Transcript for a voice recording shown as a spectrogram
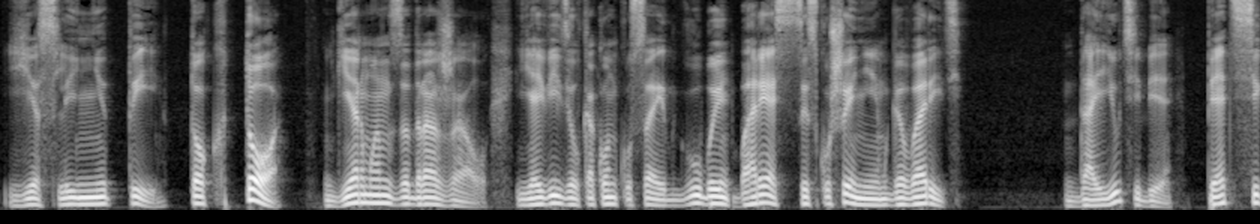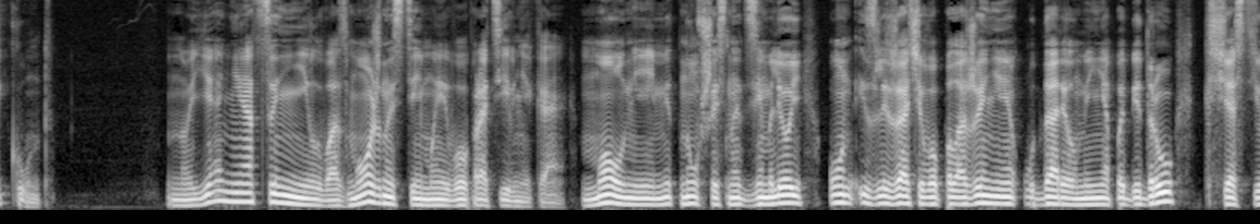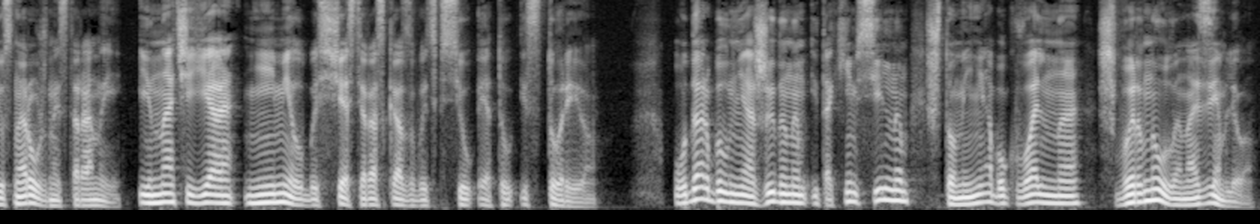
«Если не ты, то кто?» Герман задрожал. Я видел, как он кусает губы, борясь с искушением говорить. «Даю тебе пять секунд». Но я не оценил возможностей моего противника. Молнией метнувшись над землей, он из лежачего положения ударил меня по бедру, к счастью, с наружной стороны. Иначе я не имел бы счастья рассказывать всю эту историю. Удар был неожиданным и таким сильным, что меня буквально швырнуло на землю.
